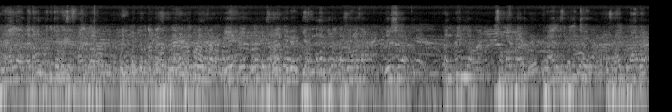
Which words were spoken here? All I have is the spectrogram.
फ़िलहाल मैदान के बीचों बीच इस्माइल को मतलब एक एक के साथ क्लियर किया अंतिम समय पर फ़िलहाल इसी बीच इस्माइल गुलाब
